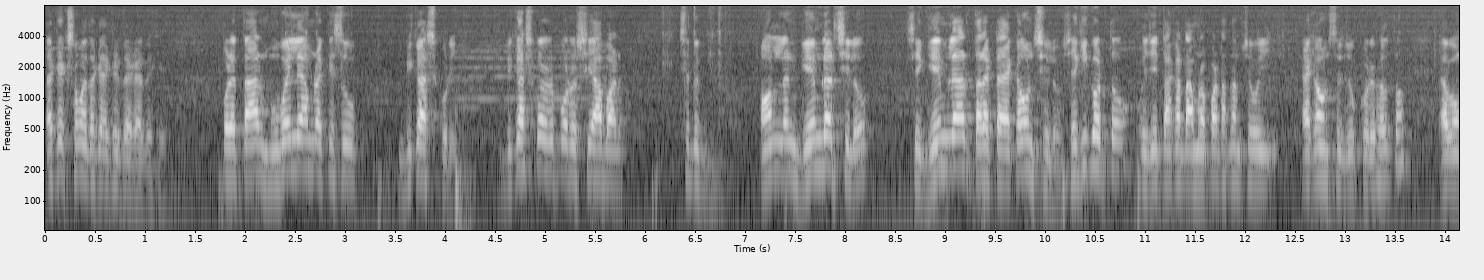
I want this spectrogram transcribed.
এক এক সময় তাকে এক এক জায়গায় দেখি। পরে তার মোবাইলে আমরা কিছু বিকাশ করি। বিকাশ করার পরে সে আবার, সে তো অনলাইন গেমলার ছিল। সেই গেমলার তার একটা অ্যাকাউন্ট ছিল। সে কী করতো? ওই যে টাকাটা আমরা পাঠাতাম, সে ওই অ্যাকাউন্টসে যোগ করে ফেলতো এবং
